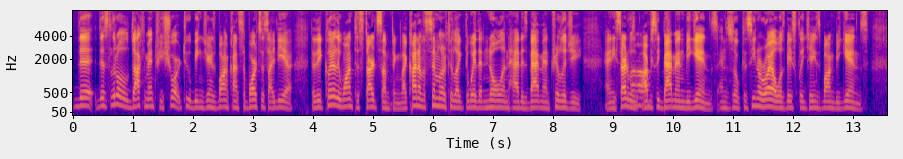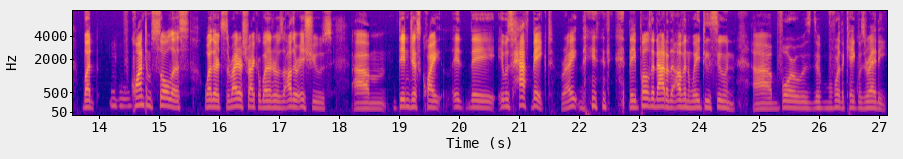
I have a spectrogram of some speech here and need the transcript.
the this little documentary short too, being James Bond, kind of supports this idea that they clearly want to start something, like kind of similar to like the way that Nolan had his Batman trilogy, and he started with Uh-huh. obviously Batman Begins, and so Casino Royale was basically James Bond Begins, but Mhm. Quantum Solace, whether it's the writer strike or whether it was other issues, um, didn't just quite it. They it was half baked, right? they pulled it out of the oven way too soon uh, before it was the, before the cake was ready,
